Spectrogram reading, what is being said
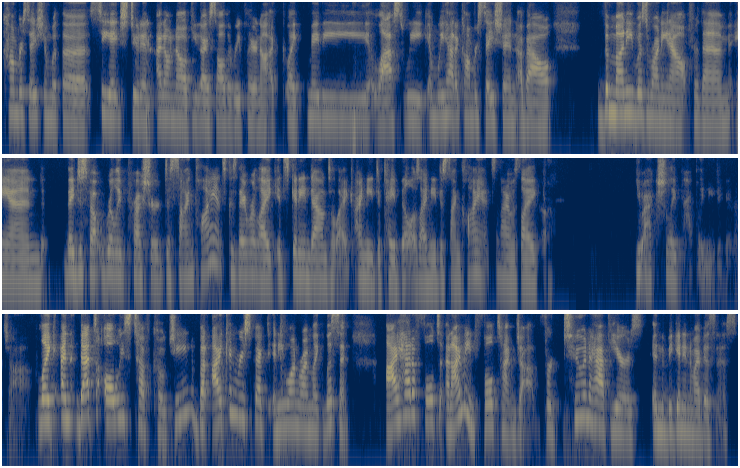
conversation with a CH student. I don't know if you guys saw the replay or not, like maybe last week. And we had a conversation about the money was running out for them and they just felt really pressured to sign clients because they were like, it's getting down to like, I need to pay bills, I need to sign clients. And I was like, you actually probably need to get a job. Like, and that's always tough coaching, but I can respect anyone where I'm like, listen, I had a full, and I mean full time job for two and a half years in the beginning of my business.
